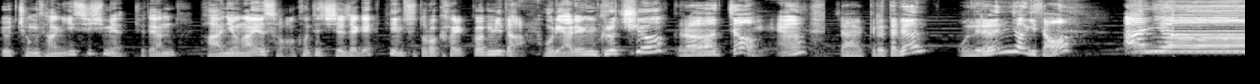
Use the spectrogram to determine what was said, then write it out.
요청사항이 있으시면 최대한 반영하여서 콘텐츠 제작에 힘쓰도록 할 겁니다. 우리 아령님 그렇죠? 그렇죠. 예. 자, 그렇다면 오늘은 여기서 안녕!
